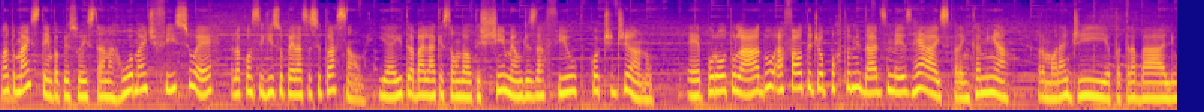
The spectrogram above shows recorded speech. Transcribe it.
Quanto mais tempo a pessoa está na rua, mais difícil é ela conseguir superar essa situação. E aí trabalhar a questão da autoestima é um desafio cotidiano. É, por outro lado, a falta de oportunidades mesmo reais para encaminhar para moradia, para trabalho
